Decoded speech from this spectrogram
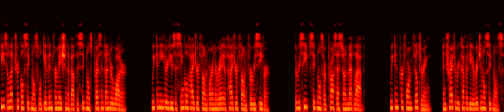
These electrical signals will give information about the signals present underwater. We can either use a single hydrophone or an array of hydrophone for receiver. The received signals are processed on MATLAB. We can perform filtering, and try to recover the original signals.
